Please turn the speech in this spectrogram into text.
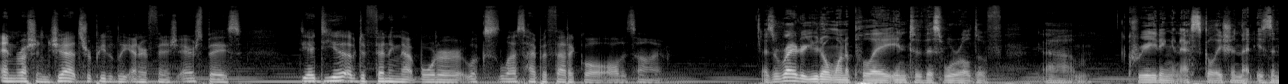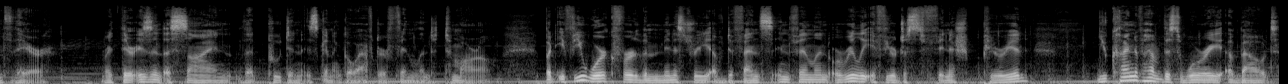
and Russian jets repeatedly enter Finnish airspace, the idea of defending that border looks less hypothetical all the time. As a writer, you don't want to play into this world of um, creating an escalation that isn't there. Right? There isn't a sign that Putin is going to go after Finland tomorrow. But if you work for the Ministry of Defense in Finland, or really if you're just Finnish, period, you kind of have this worry about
